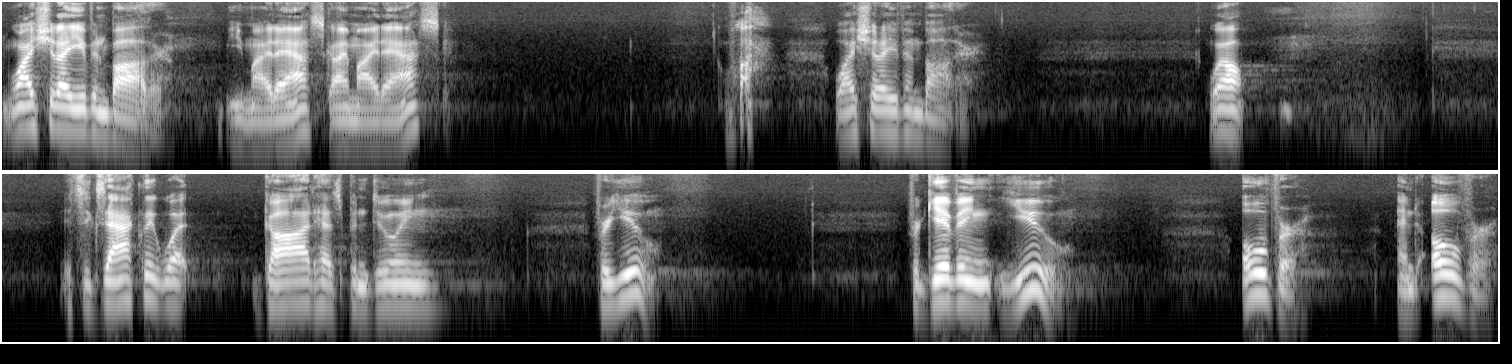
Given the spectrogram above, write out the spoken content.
Why should I even bother? You might ask, I might ask. Why, why should I even bother? Well, it's exactly what God has been doing for you, forgiving you over and over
